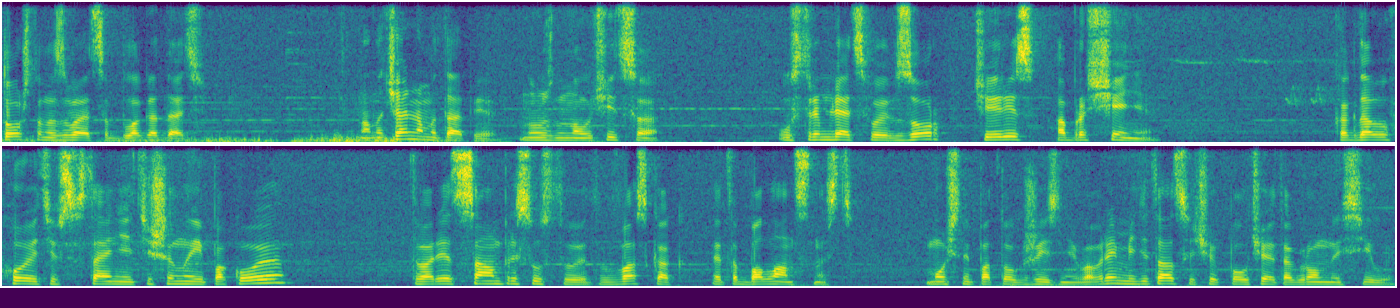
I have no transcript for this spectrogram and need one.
то, что называется благодать. На начальном этапе нужно научиться устремлять свой взор через обращение. Когда вы входите в состояние тишины и покоя, Творец сам присутствует в вас, как эта балансность. мощный поток жизни. Во время медитации человек получает огромные силы.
